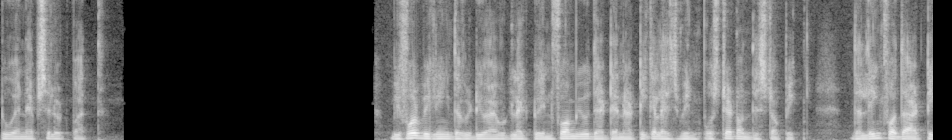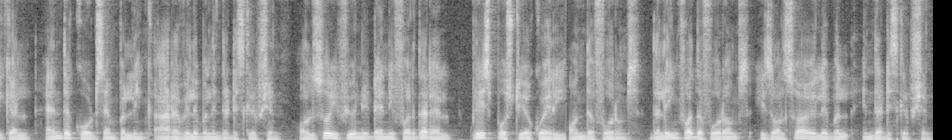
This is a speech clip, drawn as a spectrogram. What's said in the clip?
to an absolute path. Before beginning the video, I would like to inform you that an article has been posted on this topic. The link for the article and the code sample link are available in the description. Also, if you need any further help, please post your query on the forums. The link for the forums is also available in the description.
